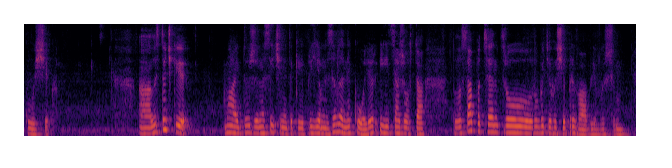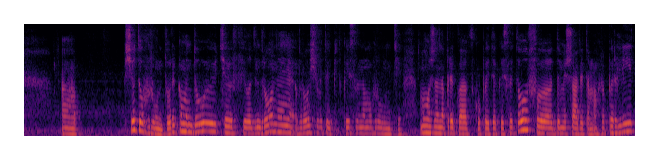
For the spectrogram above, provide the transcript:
кущик. Листочки мають дуже насичений такий приємний зелений колір, і ця жовта полоса по центру робить його ще привабливішим. Щодо ґрунту, рекомендують е, філодендрони вирощувати в підкисленому ґрунті. Можна, наприклад, купити кислий торф, е, домішати там агроперліт,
